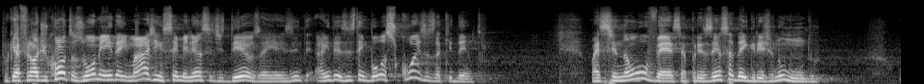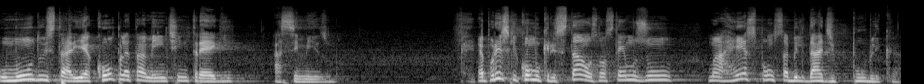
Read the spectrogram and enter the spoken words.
Porque afinal de contas, o homem ainda é imagem e semelhança de Deus, ainda existem boas coisas aqui dentro. Mas se não houvesse a presença da igreja no mundo, o mundo estaria completamente entregue a si mesmo. É por isso que, como cristãos, nós temos um, uma responsabilidade pública.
